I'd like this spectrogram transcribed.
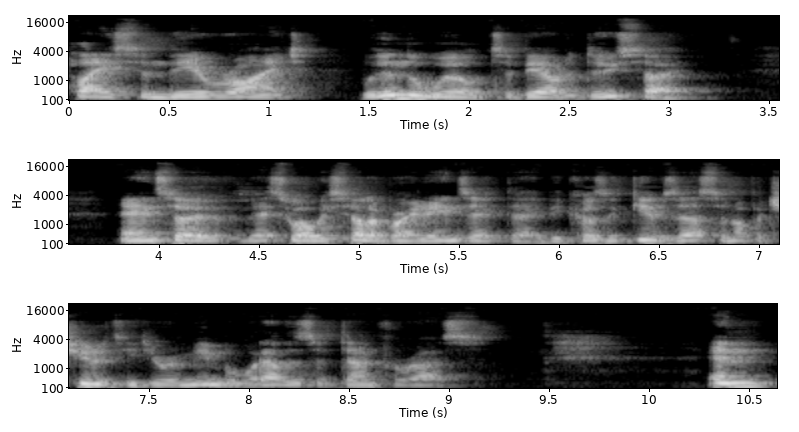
place and their right within the world to be able to do so. And so that's why we celebrate Anzac Day, because it gives us an opportunity to remember what others have done for us. And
